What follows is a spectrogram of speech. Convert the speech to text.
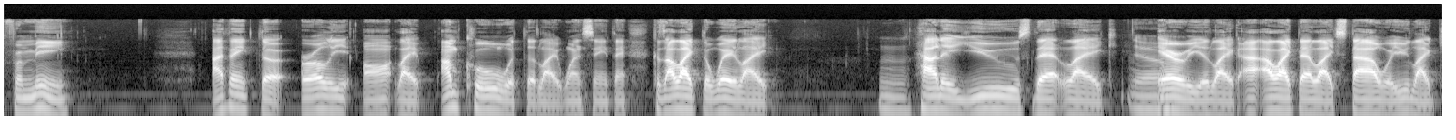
for me, I think the early on, like, I'm cool with the like one scene thing because I like the way like Mm. how they use that like Yeah. area. Like, I, I like that like style where you like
